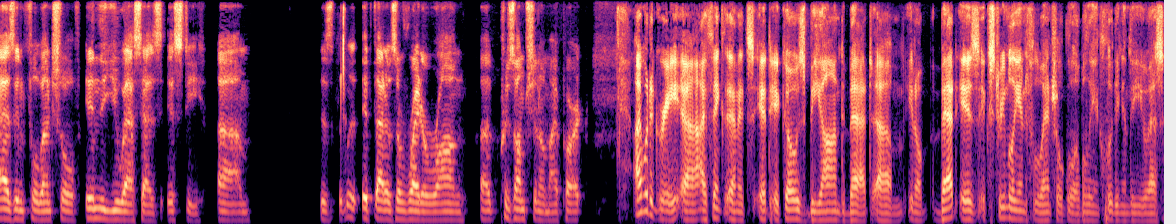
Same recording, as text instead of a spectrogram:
as influential in the U.S. as ISTE. Um, is if that is a right or wrong uh, presumption on my part. I would agree. Uh, I think, and it's it, it goes beyond Bett. Um, you know, Bett is extremely influential globally, including in the U.S.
